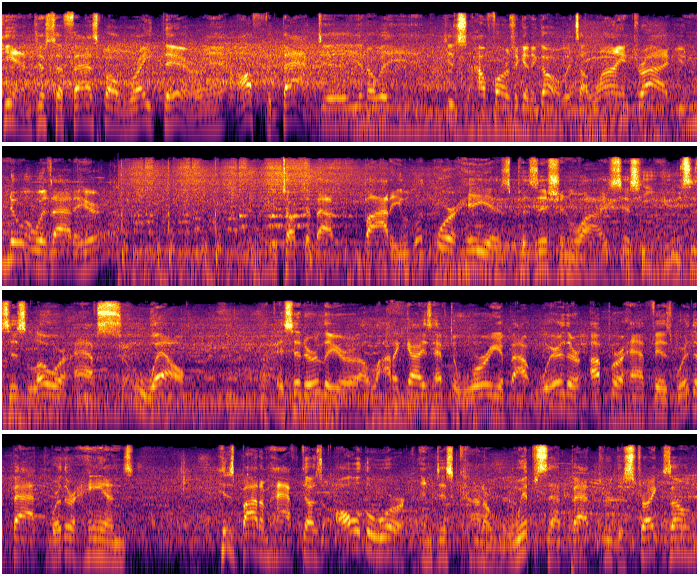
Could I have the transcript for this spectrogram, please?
Again, just a fastball right there off the bat. Uh, you know, it, just how far is it going to go? It's a line drive. You knew it was out of here. You talked about body. Look where he is position-wise. Just he uses his lower half so well. Like I said earlier, a lot of guys have to worry about where their upper half is, where the bat, where their hands. His bottom half does all the work and just kind of whips that bat through the strike zone.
